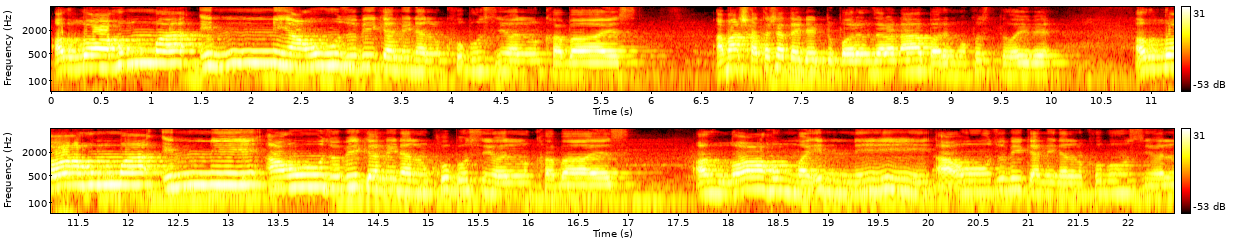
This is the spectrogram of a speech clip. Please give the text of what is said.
আল্লাহুম্মা ইন্নি আউযু বিকা মিনাল খুবুসি ওয়াল খাবায়েস আমার সাথে সাথে এটা একটু পড়েন, যারা না পারেন মুখস্থ হইবে। আল্লাহুম্মা ইন্নি আউযু বিকা মিনাল খুবুসি ওয়াল খাবায়েস আউযু বিকা মিনাল খুবুসি ওয়াল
